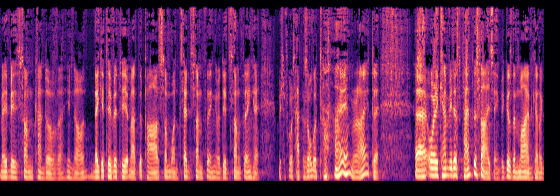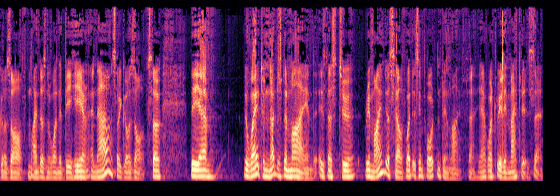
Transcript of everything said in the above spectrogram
maybe some kind of, you know, negativity about the past. Someone said something or did something, which of course happens all the time, right? Uh, or it can be just fantasizing because the mind kind of goes off. Mind doesn't want to be here and now, so it goes off. So the, um, the way to nudge the mind is just to remind yourself what is important in life, uh, yeah, what really matters. Uh,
